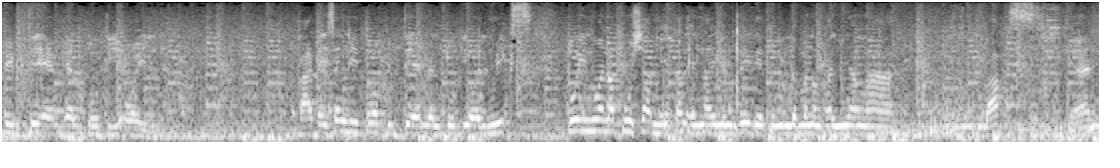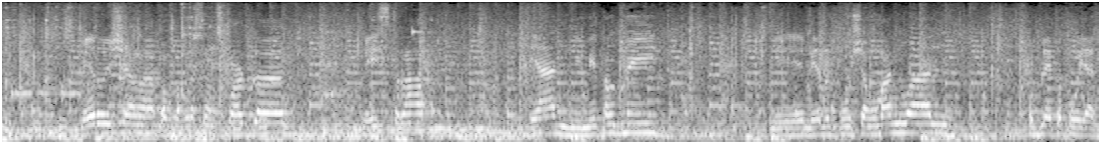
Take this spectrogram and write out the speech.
50 ml 2T oil. Kada isang litro, 50 ml 2T oil mix. 2 in 1 na po siya, metal and nylon blade. Ito yung laman ng kanyang ah, box. Yan. Meron siyang ah, pambaklas ng spark plug. May strap. Yan, may metal blade. May, meron po siyang manual. Kompleto po yan.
